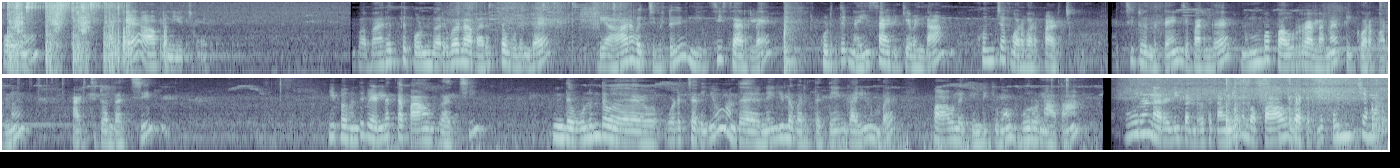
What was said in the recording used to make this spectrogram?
போதும். அதை ஆஃப் பண்ணி வச்சுக்குவோம். நம்ம வறுத்து பொன் வறுவலாக வறுத்த உளுந்தை இப்படி ஆற வச்சுக்கிட்டு மிக்ஸி சாரில் கொடுத்து நைஸாக அடிக்க வேண்டாம். கொஞ்சம் குறவரப்பாக அடிச்சுக்கணும். அடிச்சிட்டு வந்துட்டேன். இங்கே பாருங்கள் ரொம்ப பவுடராக இல்லாமல் இப்படி குறை குறணும் அடிச்சிட்டு வந்தாச்சு. இப்போ வந்து வெள்ளத்தை பாவு காய்ச்சி இந்த உளுந்த உடைச்சதையும் அந்த நெய்யில் வறுத்த தேங்காயும் நம்ம பாவில் கிண்டிக்குவோம். பூரணா தான். பூரணா ரெடி பண்ணுறதுக்காக நம்ம பாவு காய்ச்சறதுக்கு கொஞ்சமாக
